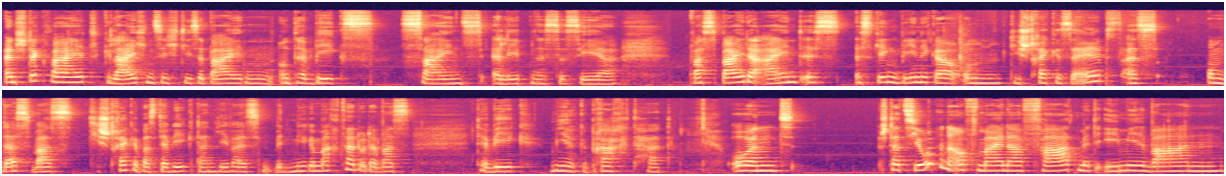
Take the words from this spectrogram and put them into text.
ein Stück weit gleichen sich diese beiden Unterwegs-Seins-Erlebnisse sehr. Was beide eint, ist, es ging weniger um die Strecke selbst als um das, was die Strecke, was der Weg dann jeweils mit mir gemacht hat oder was der Weg mir gebracht hat. Und Stationen auf meiner Fahrt mit Emil waren,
